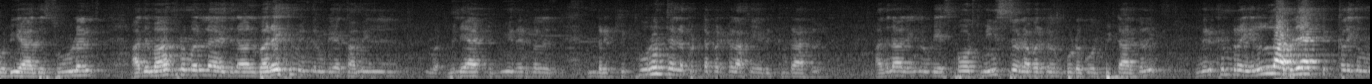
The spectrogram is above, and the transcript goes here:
முடியாத சூழல். அது மாத்திரமல்ல இதனால் வரைக்கும் எங்களுடைய தமிழ் விளையாட்டு வீரர்கள் இன்றைக்கு புறந்தள்ளப்பட்டவர்களாக இருக்கின்றார்கள். அதனால் எங்களுடைய ஸ்போர்ட்ஸ் மினிஸ்டர் அவர்களும் கூட குறிப்பிட்டார்கள் இருக்கின்ற எல்லா விளையாட்டுகளையும்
